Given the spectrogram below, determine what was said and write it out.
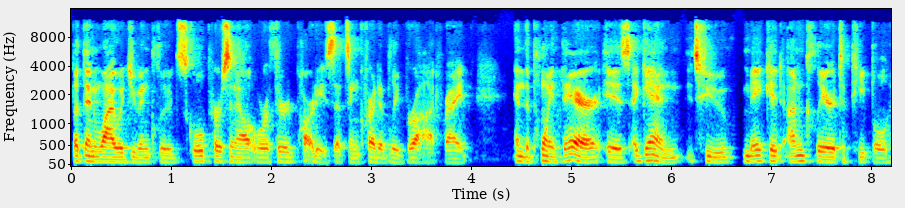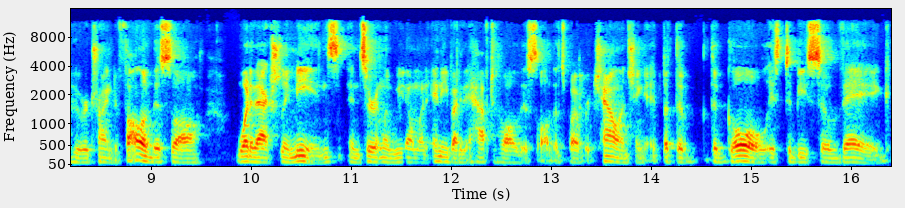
but then why would you include school personnel or third parties? That's incredibly broad, right? And the point there is, again, to make it unclear to people who are trying to follow this law what it actually means. And certainly we don't want anybody to have to follow this law. That's why we're challenging it. But the, the goal is to be so vague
